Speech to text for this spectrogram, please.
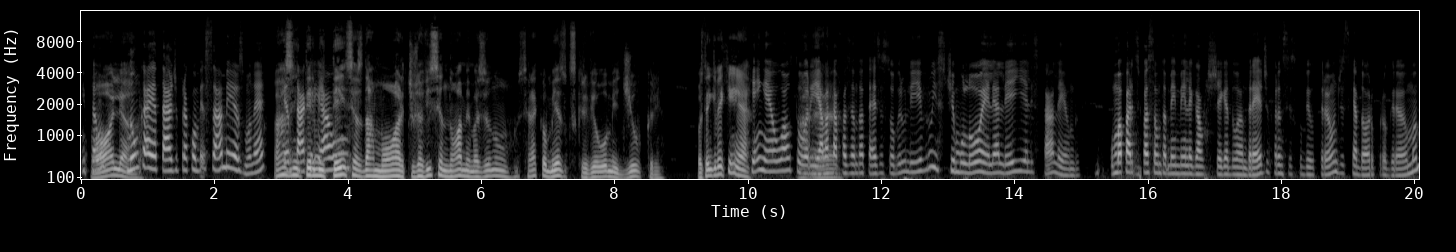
Então, Olha. nunca é tarde para começar mesmo, né? As Tentar criar um- intermitências da morte. Eu já vi esse nome, mas eu não. Será que é o mesmo que escreveu O Medíocre? Você tem que ver quem é. quem é o autor. Ah, e ela é. está fazendo a tese sobre o livro, estimulou ele a ler e ele está lendo. Uma participação também bem legal que chega do André, de Francisco Beltrão, diz que adora o programa.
